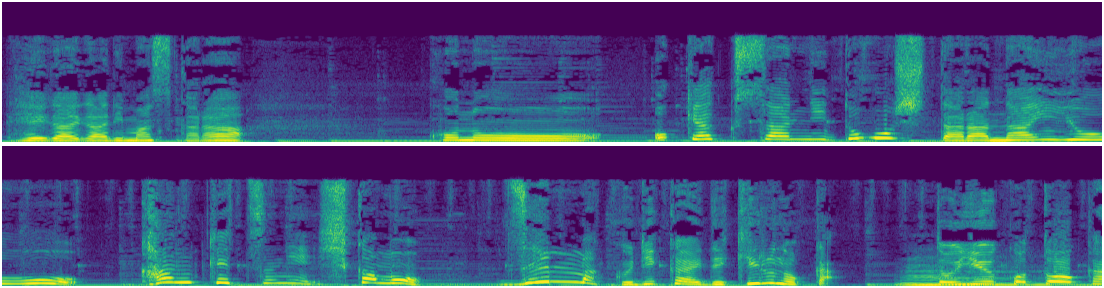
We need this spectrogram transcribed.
弊害がありますからこのお客さんにどうしたら内容を簡潔にしかも全幕理解できるのかということを考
